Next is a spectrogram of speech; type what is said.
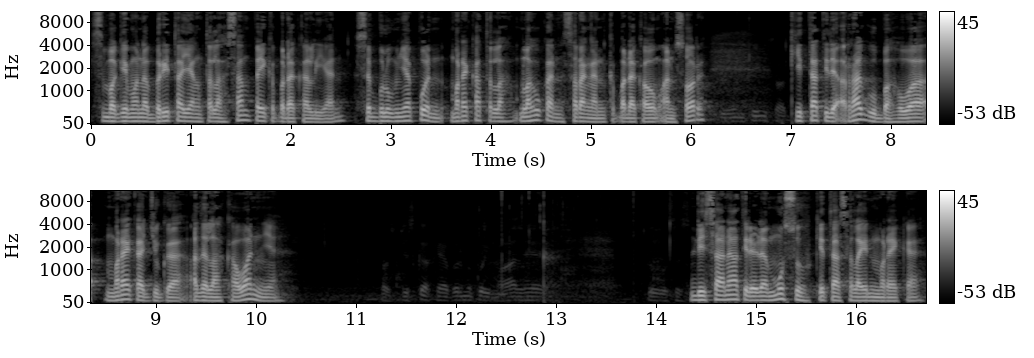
Sebagaimana berita yang telah sampai kepada kalian, sebelumnya pun mereka telah melakukan serangan kepada kaum Ansor kita tidak ragu bahwa mereka juga adalah kawannya. Di sana tidak ada musuh kita selain mereka.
